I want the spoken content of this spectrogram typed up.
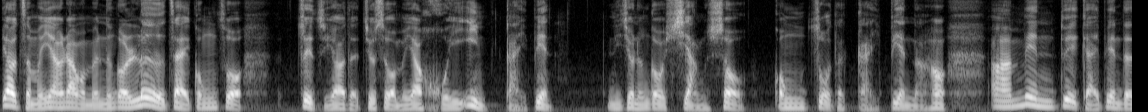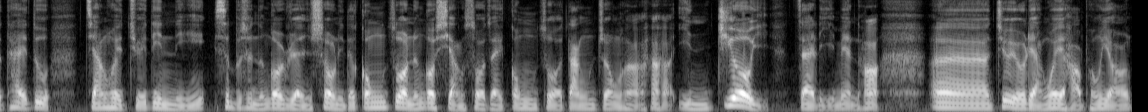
要怎么样让我们能够乐在工作？最主要的就是我们要回应改变，你就能够享受。工作的改变，然后啊，面对改变的态度，将会决定你是不是能够忍受你的工作，能够享受在工作当中哈，enjoy 在里面哈。呃，就有两位好朋友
